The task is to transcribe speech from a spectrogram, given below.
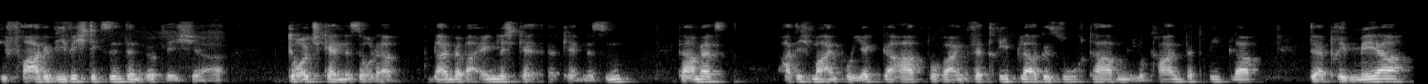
die Frage, wie wichtig sind denn wirklich äh, Deutschkenntnisse oder bleiben wir bei Englischkenntnissen? Da haben wir jetzt, hatte ich mal ein Projekt gehabt, wo wir einen Vertriebler gesucht haben, einen lokalen Vertriebler, der primär,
